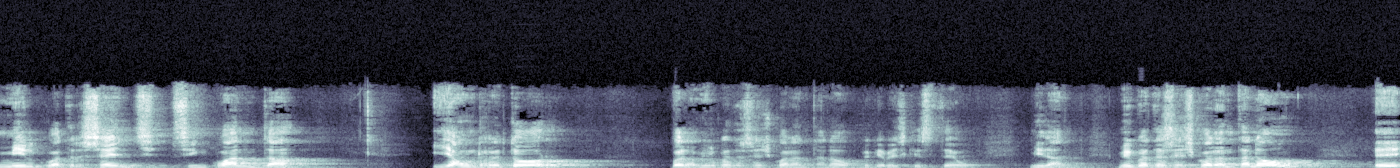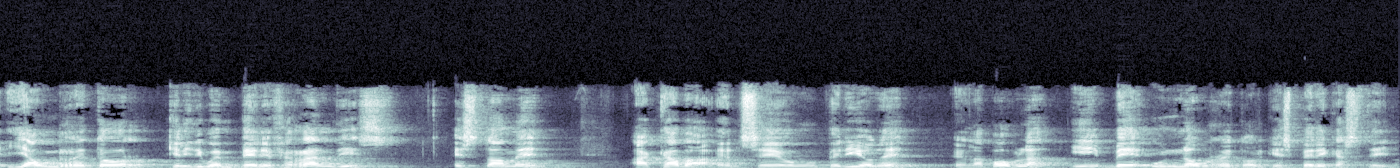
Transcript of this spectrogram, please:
1450, hi ha un retorn, bueno, 1449, perquè veig que esteu mirant, 1449 eh, hi ha un retorn que li diuen Pere Ferrandis, aquest home acaba el seu període en la Pobla i ve un nou retorn, que és Pere Castell.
